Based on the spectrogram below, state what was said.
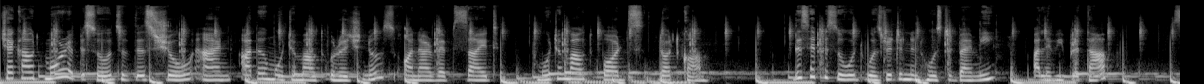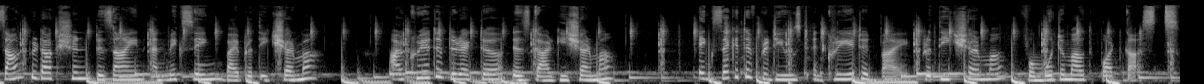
Check out more episodes of this show and other Motormouth originals on our website, motormouthpods.com. This episode was written and hosted by me, Pallavi Pratap. Sound production, design, and mixing by Pratik Sharma. Our creative director is Gargi Sharma. Executive produced and created by Pratik Sharma for Motormouth Podcasts.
